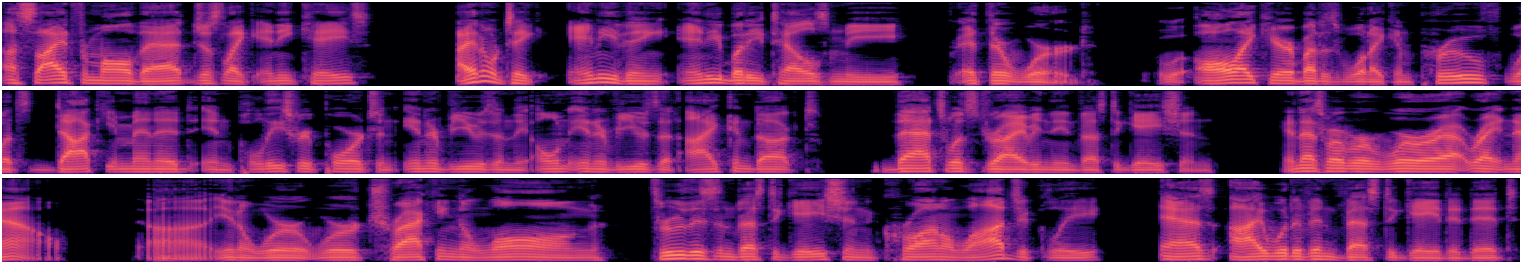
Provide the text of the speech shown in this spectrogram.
aside from all that, just like any case, I don't take anything anybody tells me at their word. All I care about is what I can prove, what's documented in police reports and interviews and the own interviews that I conduct. That's what's driving the investigation, and that's where we're, we're at right now. Uh, you know, we're we're tracking along through this investigation chronologically as I would have investigated it,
